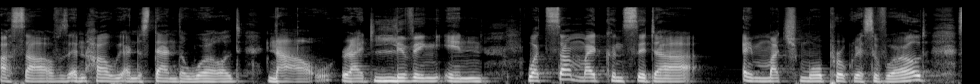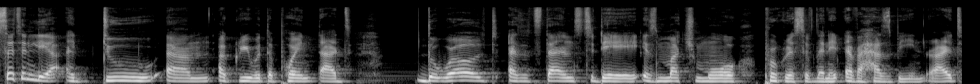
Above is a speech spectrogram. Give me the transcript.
ourselves and how we understand the world now right? Living in what some might consider a much more progressive world. Certainly i do um, agree with the point that the world as it stands today is much more progressive than it ever has been, right?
